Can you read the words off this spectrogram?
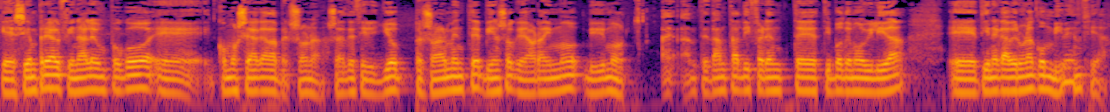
que siempre al final es un poco eh, cómo sea cada persona. O sea, es decir, yo personalmente pienso que ahora mismo vivimos ante tantas diferentes tipos de movilidad, eh, tiene que haber una convivencia.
